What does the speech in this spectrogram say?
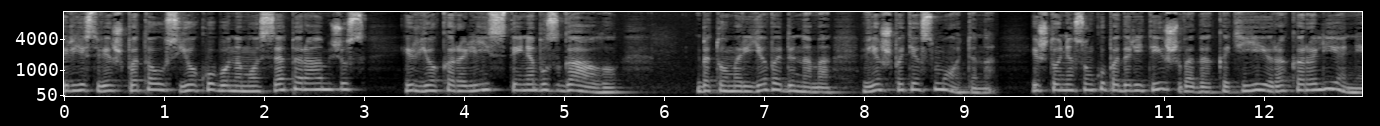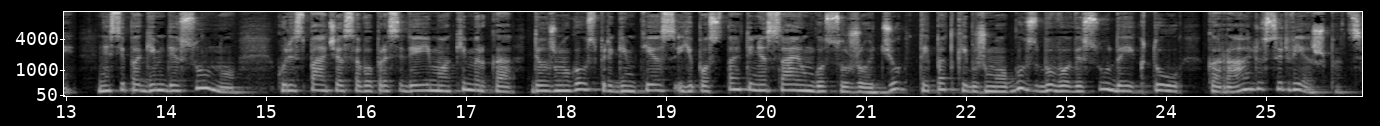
ir jis viešpataus Jokūbo namuose per amžius ir jo karalystė nebus galo. Bet to Marija vadinama viešpaties motina Iš to nesunku padaryti išvadą, kad ji yra karalienė, nes ji pagimdė sūnų, kuris pačią savo prasidėjimo akimirką dėl žmogaus prigimties hipostatinės sąjungos su žodžiu, taip pat kaip žmogus buvo visų daiktų karalius ir viešpats.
